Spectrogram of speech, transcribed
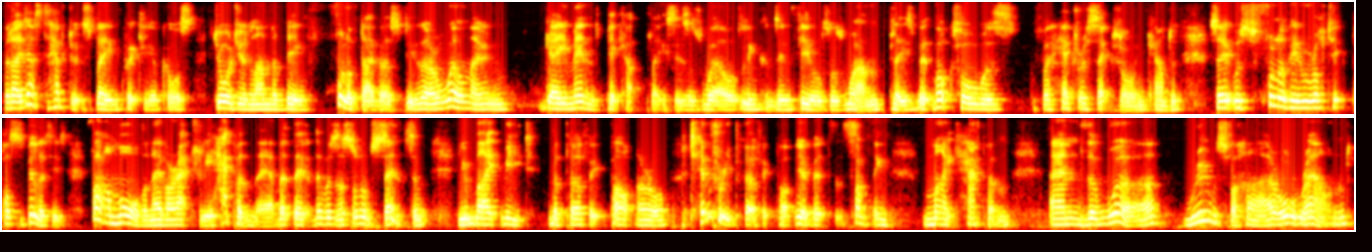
But I just have to explain quickly, of course, Georgian London being full of diversity. There are well known gay men's pick-up places as well. Lincoln's Inn Fields was one place, but Vauxhall was for heterosexual encounters. So it was full of erotic possibilities, far more than ever actually happened there. But there, there was a sort of sense of you might meet the perfect partner or temporary perfect partner, yeah, but something might happen. And there were rooms for hire all round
